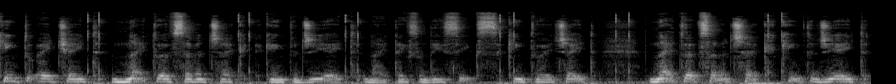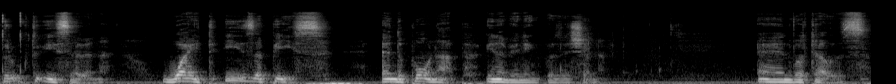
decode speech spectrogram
King to h8, knight to f7 check, king to g8, knight takes on d6, king to h8, knight to f7 check, king to g8, rook to e7. White is a piece and the pawn up in a winning position. And what else?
